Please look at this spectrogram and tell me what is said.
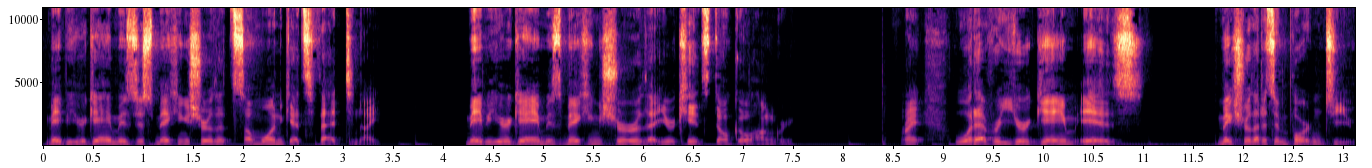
Maybe your game is just making sure that someone gets fed tonight. Maybe your game is making sure that your kids don't go hungry. Right? Whatever your game is, make sure that it's important to you,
